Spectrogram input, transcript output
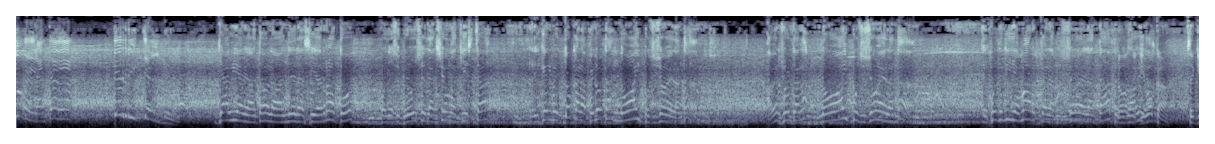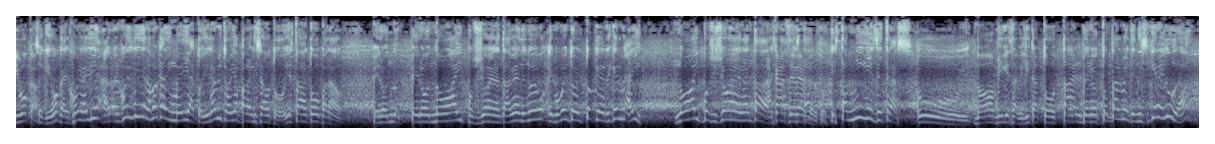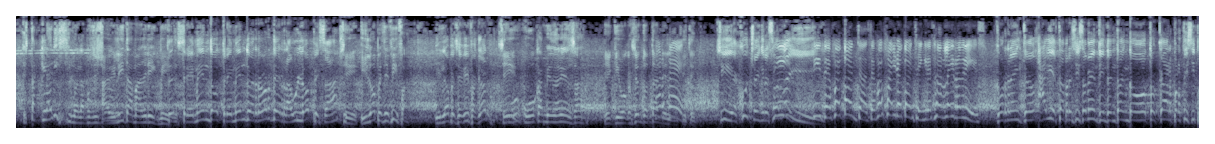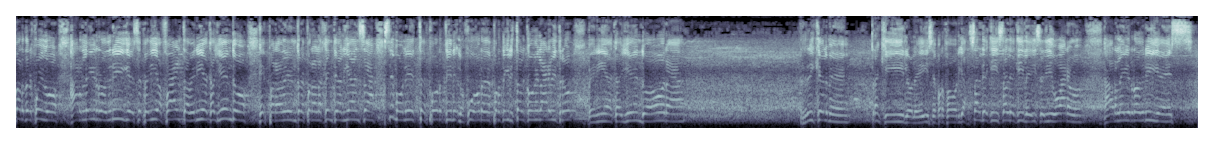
posición adelantada de Riquelme. Ya había levantado la bandera hacía rato. Cuando se produce la acción, aquí está. Riquelme toca la pelota, no hay posición adelantada. A ver, suéltala. No hay posición adelantada. El juez de línea marca la posición adelantada, pero no, se equivoca. Se equivoca. Se equivoca. El juez, de línea, el juez de línea la marca de inmediato y el árbitro había paralizado todo, ya estaba todo parado. Pero no, pero no hay posición adelantada. Vean de nuevo el momento del toque de Riquelme. Ahí, no hay posición adelantada. Acá Está- se ve, está- Alberto. Está Míguez detrás. Uy, no, Miguel se habilita total. Pero totalmente, ni siquiera hay duda. ¿ah? Está clarísima la posición. Habilita Madrid, Miguel. Tremendo, tremendo error de Raúl López, ¿ah? Sí, y López de FIFA. Y López de FIFA, claro. Sí, Hubo, hubo cambio de alianza. equivocación total del asistente. Sí, escucho, ingresó Sí, Arley. sí, se fue Concha, se fue Jairo Concha, ingresó Arley Rodríguez. Correcto, ahí está precisamente intentando tocar, participar Rodríguez se pedía falta, venía cayendo, es para adentro, es para la gente de Alianza. Se molesta Sporting, los jugadores de Sporting Cristal con el árbitro. Venía cayendo ahora. Riquelme, tranquilo, le dice, por favor, ya sal de aquí, sal de aquí, le dice Diego Aro. Arley Rodríguez.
